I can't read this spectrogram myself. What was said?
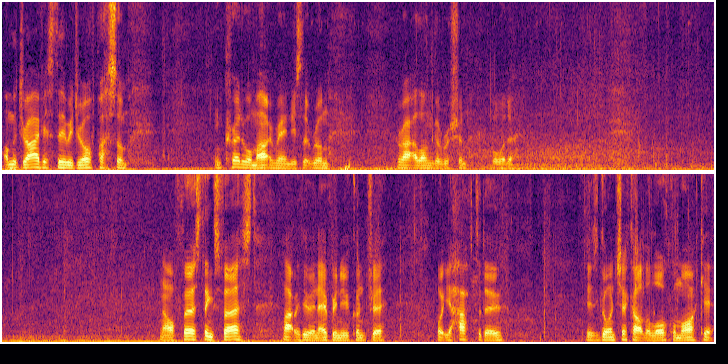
on the drive yesterday we drove past some incredible mountain ranges that run right along the Russian border. Now, first things first, like we do in every new country, what you have to do is go and check out the local market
